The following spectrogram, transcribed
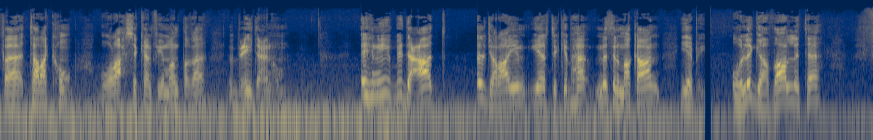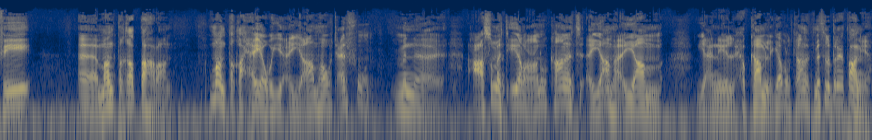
فتركهم وراح سكن في منطقة بعيدة عنهم. هني بدأ عاد الجرائم يرتكبها مثل ما كان يبي ولقى ضالته في آه، منطقة طهران. منطقة حيوية أيامها وتعرفون من آه، عاصمة إيران وكانت أيامها أيام يعني الحكام اللي قبل كانت مثل بريطانيا.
